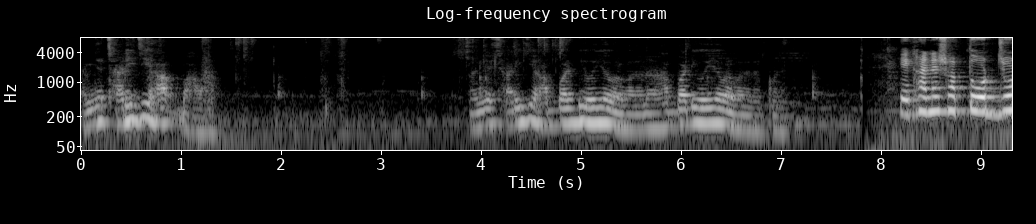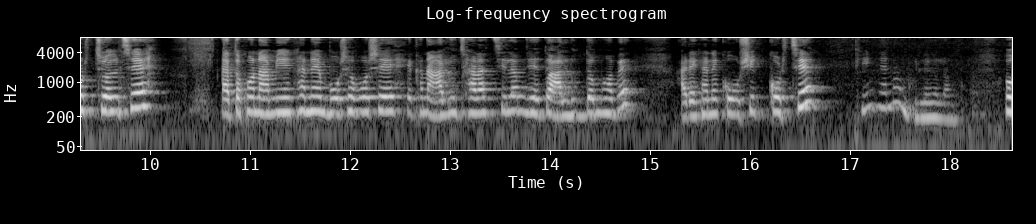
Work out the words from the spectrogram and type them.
আমি যে ছাড়িয়েছি হাফ বাবা। আমি যে ছাড়িয়েছি হাফ বাল্টি হয়ে যাওয়ার কথা না হাফ বাটি হয়ে যাওয়ার কথা তখন এখানে সব তোড়জোড় চলছে। এতক্ষণ আমি এখানে বসে বসে এখানে আলু ছাড়াচ্ছিলাম যেহেতু আলুর দম হবে। আর এখানে কৌশিক করছে। কি যেন ভুলে গেলাম। ও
